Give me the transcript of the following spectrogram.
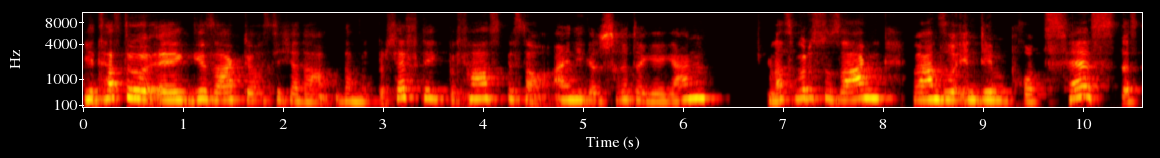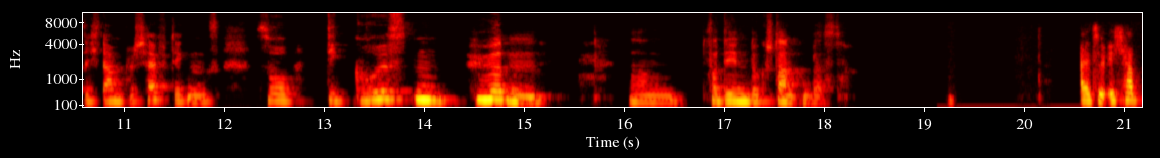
jetzt hast du äh, gesagt, du hast dich ja da, damit beschäftigt, befasst, bist auch einige Schritte gegangen. Was würdest du sagen, waren so in dem Prozess des dich damit Beschäftigens so die größten Hürden, ähm, vor denen du gestanden bist? Also ich habe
